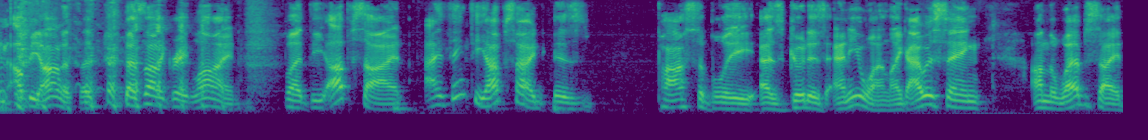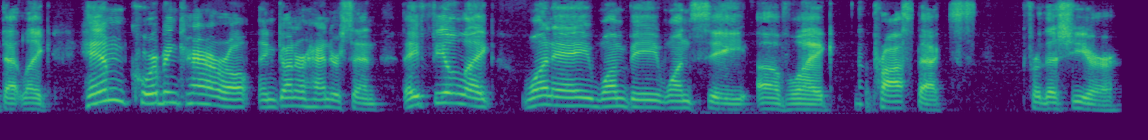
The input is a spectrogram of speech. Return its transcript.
mean i'll be honest that, that's not a great line. But the upside i think the upside is possibly as good as anyone. Like i was saying on the website that like him corbin carroll and gunnar henderson they feel like 1a 1b 1c of like the prospects for this year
